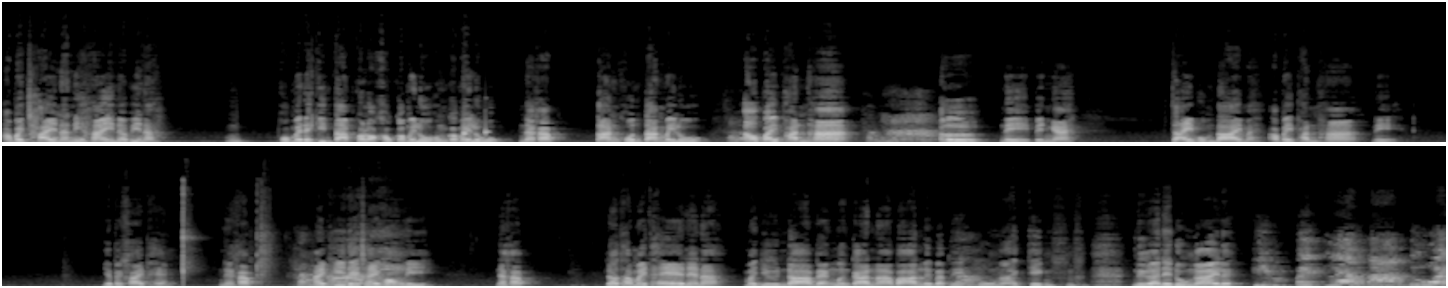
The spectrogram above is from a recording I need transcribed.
เอาไปใช้นะนี่ให้นะพี่นะผมไม่ได้กินตับเขาหรอกเขาก็ไม่รู้ผมก็ไม่รู้นะครับ ต่างคนต่างไม่รู้ เอาไปพันห้าพันห้าเออ นี่เป็นไง ใจผมได้ไหมเอาไปพันห้านี่ อย่าไปขายแพงนะครับ ให้พี่ได้ใช้ของดีนะครับแล้วถ้าไม่แท้เนี่ยนะมายืนด่าแบงค์เมืองการหน้าบ้านเลยแบบนี้ ดูง่ายจริง เนื้อเนี่ยดูง่ายเลย พิมพ์ปิดแล้วตามด้วย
